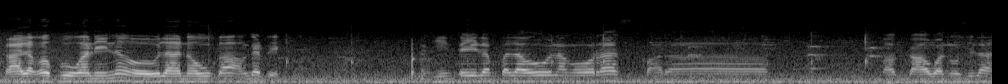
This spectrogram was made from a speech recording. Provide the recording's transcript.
Kala ko po kanina, oh, wala na akong kaagat eh. Naghintay lang pala ako ng oras para magkawan ho sila.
